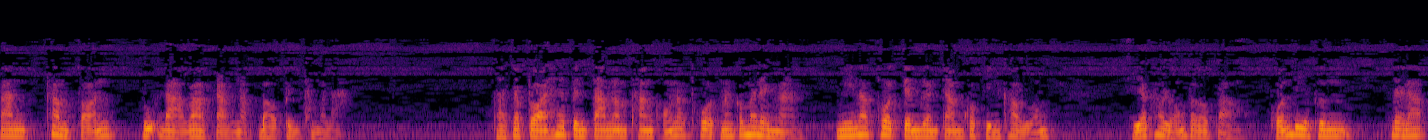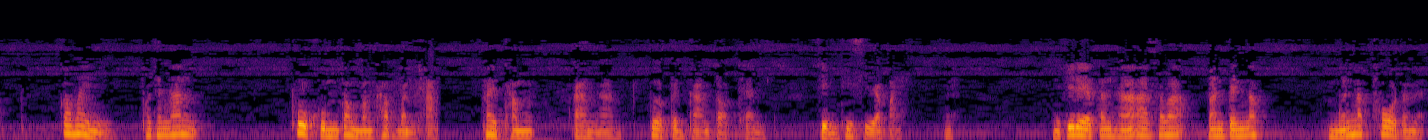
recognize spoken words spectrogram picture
การพร่ำสอนรุด่าว่ากล่าวหนักเบาเป็นธรรมดาถ้าจะปล่อยให้เป็นตามลำพังของนักโทษมันก็ไม่ได้งาน มีนักโทษเต็มเรือนจำก็กินข้าวหลวง เสียข้าวหลวงเปล่าๆผลที่พึงได้รับ ก็ไม่มี เพราะฉะนั้น ผู้คุมต้องบังคับบัญชาให้ทำการงานเพื่อเป็นการตอบแทนสิ่งที่เสียไปนี่กิเลสตัณหาอาสวะมันเป็นนักเหมือนนักโทษนั่นแหละ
